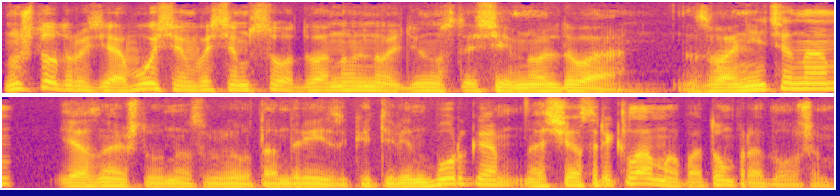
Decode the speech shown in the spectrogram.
ну что, друзья, 8 800 200 9702. Звоните нам. Я знаю, что у нас уже вот Андрей из Екатеринбурга. А сейчас реклама, а потом продолжим.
